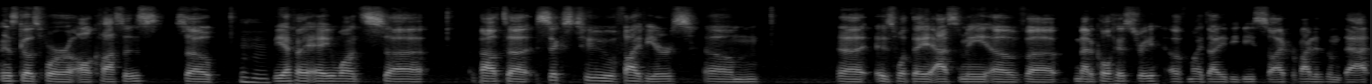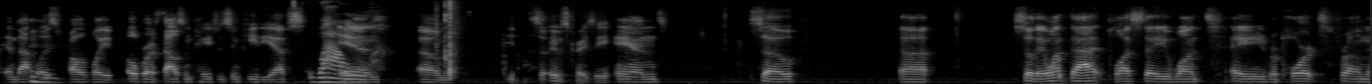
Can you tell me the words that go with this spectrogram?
this goes for all classes. So mm-hmm. the FAA wants uh, about uh, six to five years um, uh, is what they asked me of medical history of my diabetes. So I provided them that and that mm-hmm. was probably over a thousand pages in PDFs wow. And um, yeah, so it was crazy, and so, uh, so they want that. Plus, they want a report from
